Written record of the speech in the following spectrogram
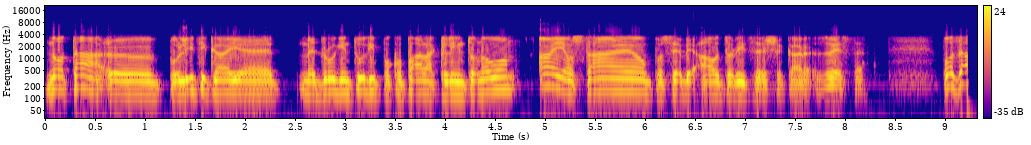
No, ta uh, politika je med drugim tudi pokopala Clintonovo, a je ostajajo posebej avtorice še kar zveste. Pozabil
